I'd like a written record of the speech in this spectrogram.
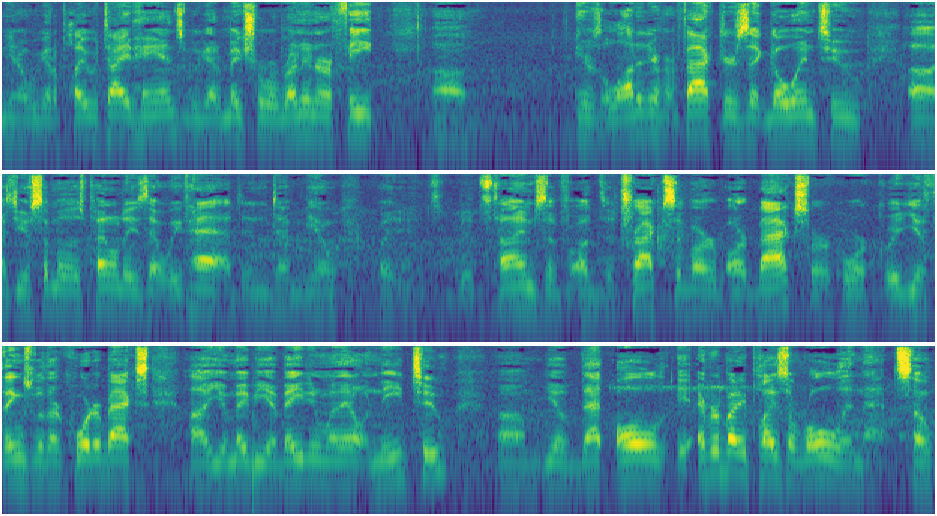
You know, we got to play with tight hands. We got to make sure we're running our feet. Um, there's a lot of different factors that go into uh, you know, some of those penalties that we've had, and um, you know it's, it's times of, the tracks of our, our backs or, or you know, things with our quarterbacks. Uh, you know maybe evading when they don't need to. Um, you know that all everybody plays a role in that. So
